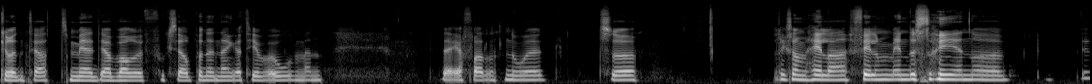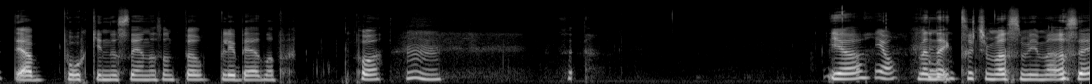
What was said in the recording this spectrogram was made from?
grunn til at media bare fokuserer på det negative òg, men det er iallfall noe så Liksom hele filmindustrien og ja, bokindustrien og sånt bør bli bedre p- på. Mm. Ja, Ja. men jeg tror ikke vi har så mye mer å si.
